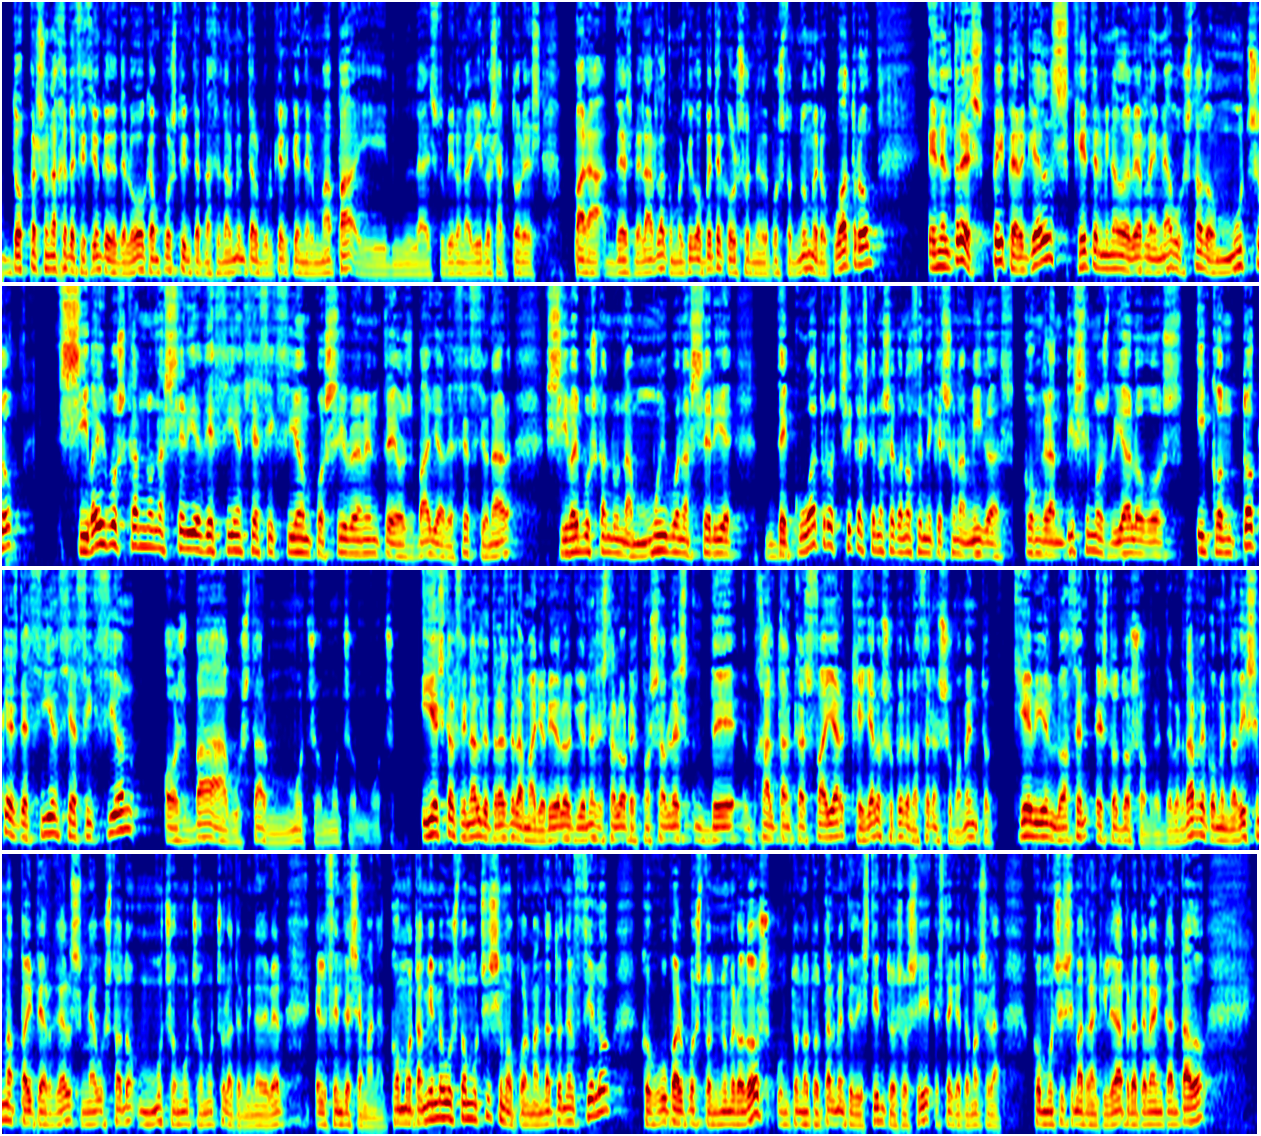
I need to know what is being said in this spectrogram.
dos personajes de ficción que desde luego que han puesto internacionalmente al Alburquerque en el mapa y la estuvieron allí los actores para desvelarla. Como os digo, Peter Colson en el puesto número 4. En el 3, Paper Girls, que he terminado de verla y me ha gustado mucho. Si vais buscando una serie de ciencia ficción, posiblemente os vaya a decepcionar. Si vais buscando una muy buena serie de cuatro chicas que no se conocen ni que son amigas, con grandísimos diálogos y con toques de ciencia ficción, os va a gustar mucho, mucho, mucho. Y es que al final, detrás de la mayoría de los guiones están los responsables de Halt and Fire, que ya lo supieron hacer en su momento. Qué bien lo hacen estos dos hombres. De verdad, recomendadísima. Piper Girls me ha gustado mucho, mucho, mucho. La terminé de ver el fin de semana. Como también me gustó muchísimo por Mandato en el Cielo, que ocupa el puesto número 2, un tono totalmente distinto, eso sí. Este hay que tomársela con muchísima tranquilidad, pero te me ha encantado.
